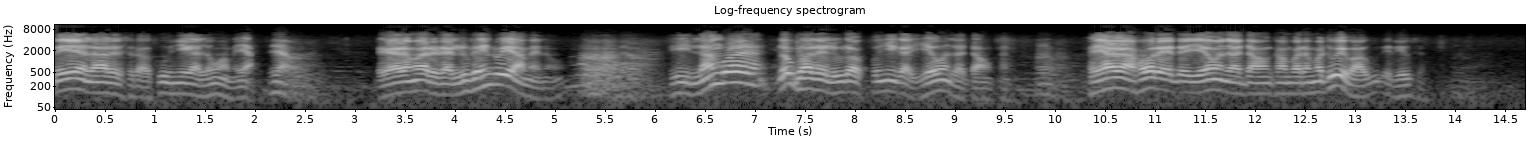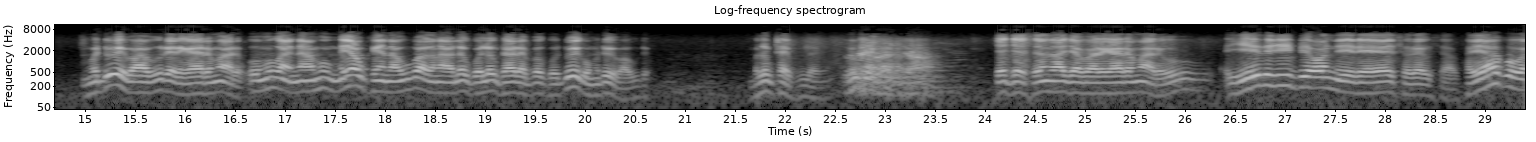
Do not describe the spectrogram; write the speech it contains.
သေးရလားလို့ဆိုတော့အကူကြီးကလုံးဝမရမရပါဘူး တရားဓမ္မတွေကလူတိုင်းတွေ့ရမယ်နော်မှန်ပါဗျာဒီလမ်းခွဲလောက်ထားတဲ့လူတော့ဘုန်းကြီးကရဲဝန်စာတောင်းခံတယ်မှန်ပါဘုရားကဟောတဲ့အတွက်ရဲဝန်စာတောင်းခံပါတယ်မတွေ့ပါဘူးတဲ့ဒီဥစ္စာမတွေ့ပါဘူးတဲ့တရားဓမ္မတို့အမှုကနာမှုမရောက်ခင်သာဥပဒနာလောက်ကိုလောက်ထားတဲ့ပုဂ္ဂိုလ်တွေ့ကိုမတွေ့ပါဘူးတဲ့မလောက်ထိုက်ဘူးလေလုတ်တယ်ပါဗျာကြက်ကြက်စဉ်းစားကြပါဒကာဓမ္မတို့အရေးတကြီးပြောနေတယ်ဆိုတဲ့ဥစ္စာဘုရားကိုယ်က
